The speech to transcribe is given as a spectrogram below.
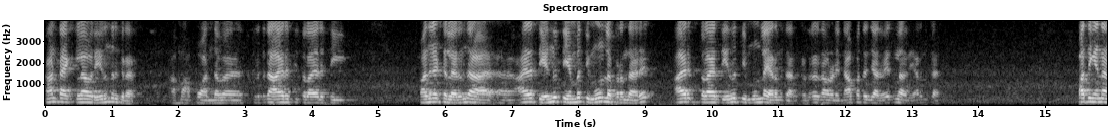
கான்டாக்டில் அவர் இருந்திருக்கிறார். அப்போ அப்போ அந்த கிட்டத்தட்ட ஆயிரத்தி தொள்ளாயிரத்தி பதினெட்டுல இருந்து ஆயிரத்தி எண்ணூற்றி எண்பத்தி மூணில் பிறந்தார். ஆயிரத்தி தொள்ளாயிரத்தி இருபத்தி மூணில் இறந்துட்டார். கிட்டத்தட்ட அவருடைய நாற்பத்தஞ்சாவது வயசில் அவர் இறந்துட்டார். பார்த்தீங்கன்னா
